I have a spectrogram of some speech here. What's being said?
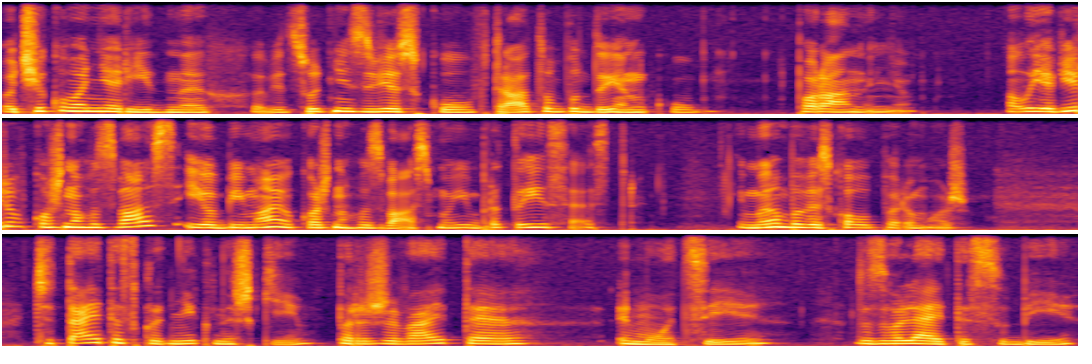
очікування рідних, відсутність зв'язку, втрату будинку, поранення. Але я вірю в кожного з вас і обіймаю кожного з вас, мої брати і сестри. І ми обов'язково переможемо. Читайте складні книжки, переживайте емоції, дозволяйте собі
